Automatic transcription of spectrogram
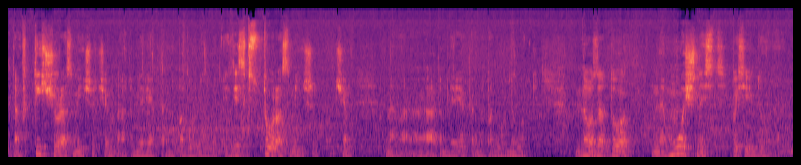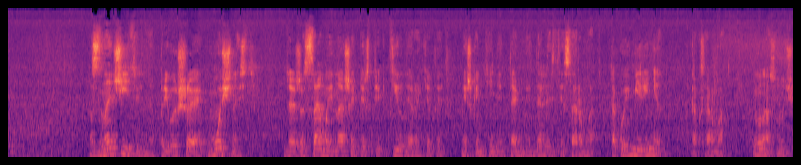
там в тысячу раз меньше, чем атомный реактор на подводной лодке, здесь в сто раз меньше, чем атомный реактор на подводной лодке. Но зато мощность Посейдона значительно превышает мощность даже самой нашей перспективной ракеты межконтинентальной дальности «Сармат». Такой в мире нет, как «Сармат». И у нас он еще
